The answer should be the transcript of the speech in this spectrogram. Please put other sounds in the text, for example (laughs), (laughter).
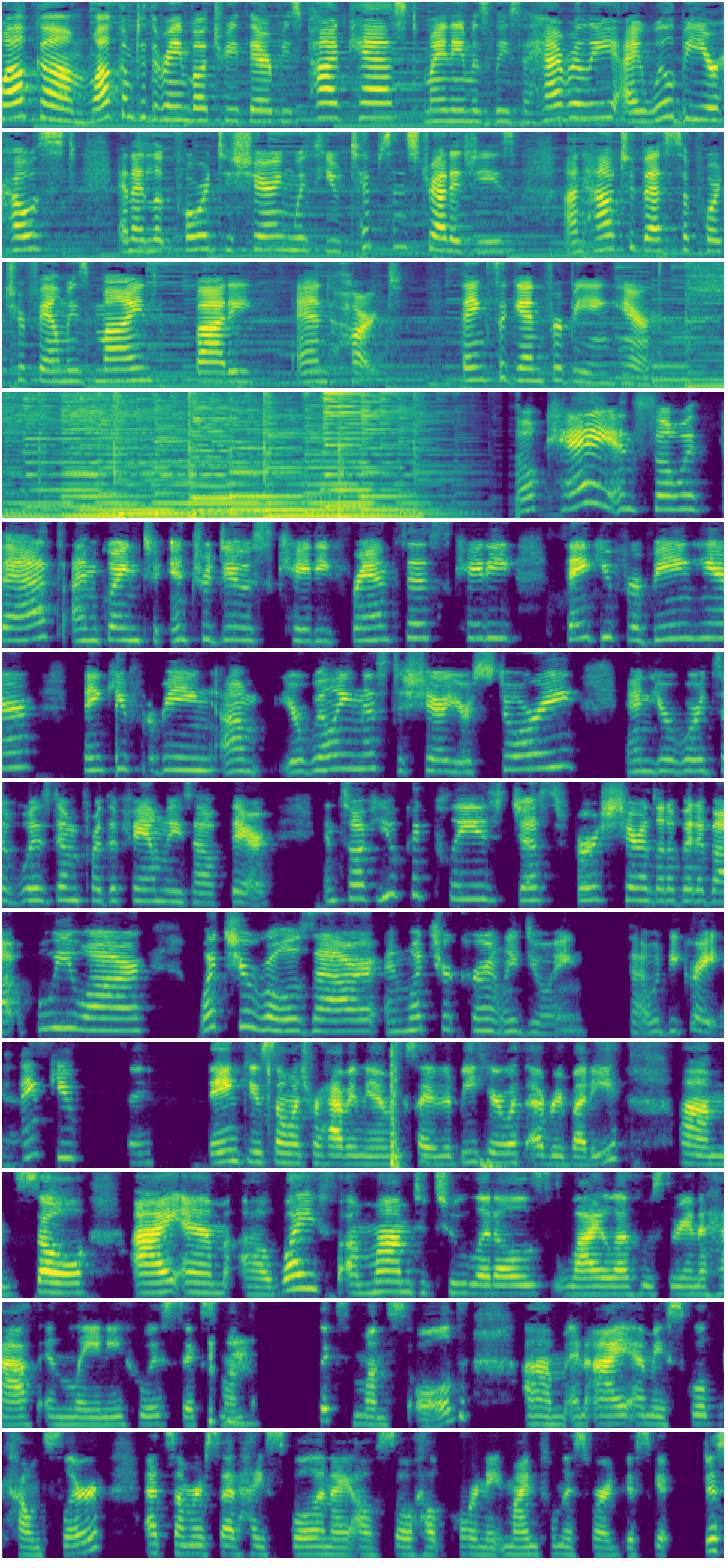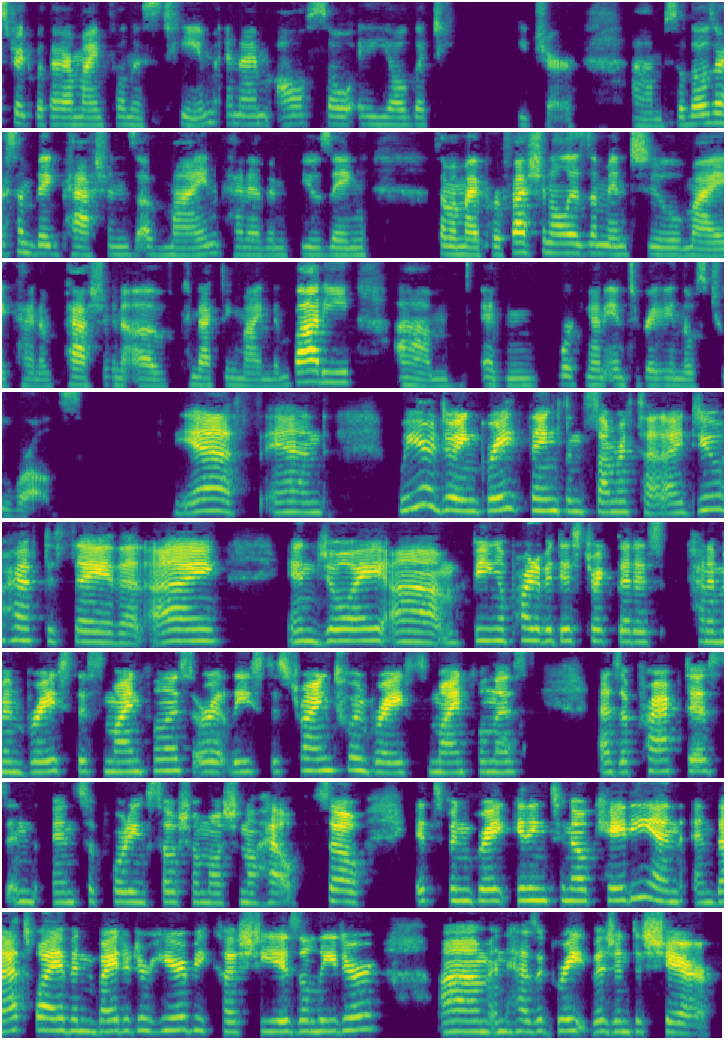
welcome. Welcome to the Rainbow Tree Therapies podcast. My name is Lisa Haverly. I will be your host, and I look forward to sharing with you tips and strategies on how to best support your family's mind, body, and heart. Thanks again for being here. Okay, and so with that, I'm going to introduce Katie Francis. Katie, thank you for being here. Thank you for being um, your willingness to share your story and your words of wisdom for the families out there. And so, if you could please just first share a little bit about who you are, what your roles are, and what you're currently doing, that would be great. Yes. Thank you. Thank you so much for having me. I'm excited to be here with everybody. Um, so, I am a wife, a mom to two littles Lila, who's three and a half, and Lainey, who is six months (clears throat) six months old. Um, and I am a school counselor at Somerset High School, and I also help coordinate mindfulness for our district with our mindfulness team. And I'm also a yoga teacher. Um, so those are some big passions of mine, kind of infusing some of my professionalism into my kind of passion of connecting mind and body um, and working on integrating those two worlds. Yes, and we are doing great things in Somerset. I do have to say that I enjoy um, being a part of a district that has kind of embraced this mindfulness or at least is trying to embrace mindfulness as a practice in, in supporting social emotional health so it's been great getting to know katie and, and that's why i've invited her here because she is a leader um, and has a great vision to share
